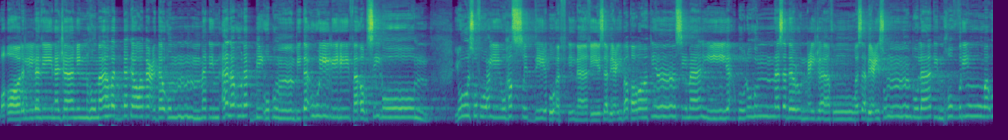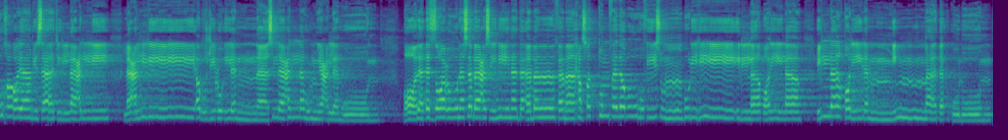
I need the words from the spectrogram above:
وقال الذي نجا منهما وادكر بعد أمة أنا أنبئكم بتأويله فأرسلون. يوسف أيها الصديق أفتنا في سبع بقرات سمان يأكلهن سبع عجاف وسبع سنبلات خضر وأخرى يابسات لعلي, لعلي أرجع إلى الناس لعلهم يعلمون. قال تزرعون سبع سنين دأبا فما حصدتم فذروه في سنبله إلا قليلا, إلا قليلا مما تأكلون.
